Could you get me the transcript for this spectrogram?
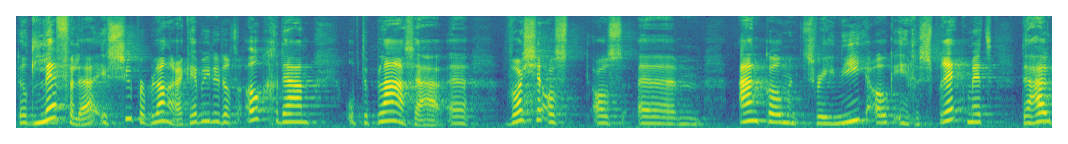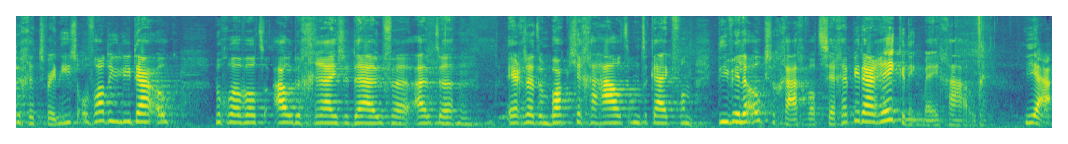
Dat levelen is super belangrijk. Hebben jullie dat ook gedaan op de plaza? Uh, was je als, als um, aankomend trainee ook in gesprek met de huidige trainees? Of hadden jullie daar ook nog wel wat oude grijze duiven uit de, ergens uit een bakje gehaald om te kijken van die willen ook zo graag wat zeggen? Heb je daar rekening mee gehouden? Ja,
